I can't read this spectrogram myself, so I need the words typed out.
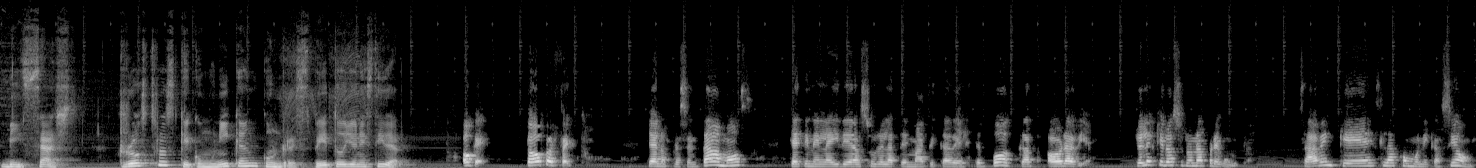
Visage, rostros que comunican con respeto y honestidad. Ok, todo perfecto. Ya nos presentamos, ya tienen la idea sobre la temática de este podcast. Ahora bien, yo les quiero hacer una pregunta. ¿Saben qué es la comunicación?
